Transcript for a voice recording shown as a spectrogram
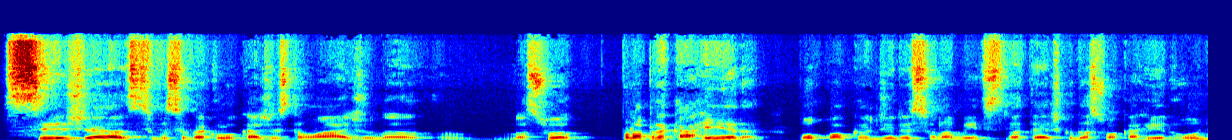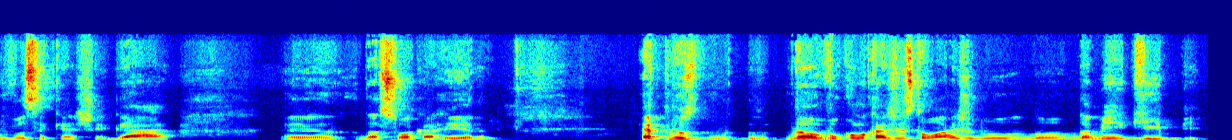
Seja se você vai colocar gestão ágil na, na sua própria carreira, pô, qual é o direcionamento estratégico da sua carreira? Onde você quer chegar é, na sua carreira? É pro, não, vou colocar gestão ágil no, no, na minha equipe.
